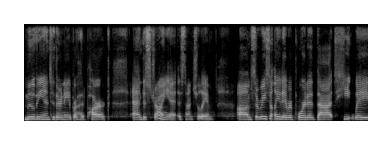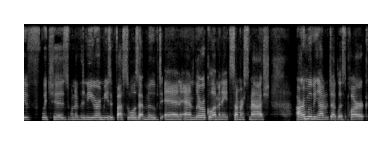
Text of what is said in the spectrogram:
moving into their neighborhood park and destroying it essentially. Um, so recently they reported that Heat Wave, which is one of the New York music festivals that moved in, and Lyrical Lemonade Summer Smash are moving out of Douglas Park.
